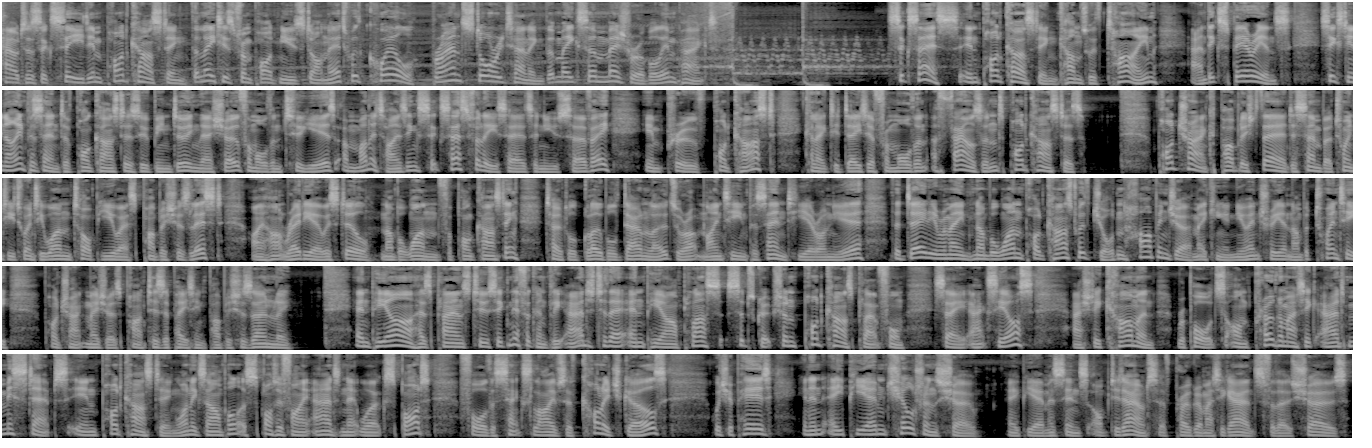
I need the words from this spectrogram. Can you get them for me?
How to succeed in podcasting. The latest from podnews.net with Quill, brand storytelling that makes a measurable impact. Success in podcasting comes with time and experience. 69% of podcasters who've been doing their show for more than two years are monetizing successfully, says a new survey. Improve Podcast collected data from more than a thousand podcasters. Podtrac published their December 2021 top US publishers list. iHeartRadio is still number one for podcasting. Total global downloads were up 19% year on year. The Daily remained number one podcast with Jordan Harbinger making a new entry at number 20. Podtrac measures participating publishers only. NPR has plans to significantly add to their NPR Plus subscription podcast platform, say Axios. Ashley Carman reports on programmatic ad missteps in podcasting. One example, a Spotify ad network spot for the sex lives of college girls, which appeared in an APM children's show. APM has since opted out of programmatic ads for those shows.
